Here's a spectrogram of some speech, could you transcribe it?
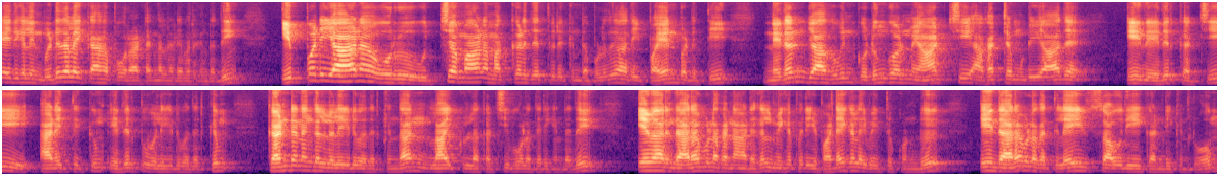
கைதிகளின் விடுதலைக்காக போராட்டங்கள் நடைபெறுகின்றது. இப்படியான ஒரு உச்சமான மக்கள் எதிர்ப்பு இருக்கின்ற பொழுது அதை பயன்படுத்தி நெதன்ஜாகுவின் கொடுங்கோன்மை ஆட்சி அகற்ற முடியாத இந்த எதிர்க்கட்சி அனைத்துக்கும் எதிர்ப்பு வெளியிடுவதற்கும் கண்டனங்கள் வெளியிடுவதற்கும் தான் லாய்க்குள்ள கட்சி போல தெரிகின்றது. இவ்வாறு இந்த அரபுலக நாடுகள் மிகப்பெரிய படைகளை வைத்துக்கொண்டு இந்த அரபுலகத்திலே சவுதியை கண்டிக்கின்றோம்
